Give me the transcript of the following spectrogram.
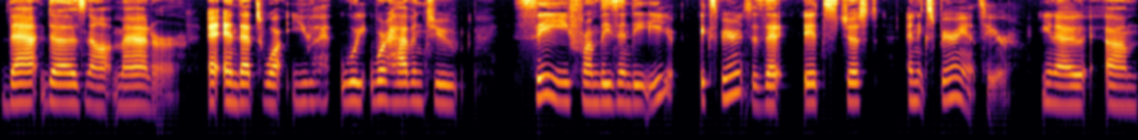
That does not matter. And, that's what you we're having to see from these NDE experiences that it's just an experience here. You know, um,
